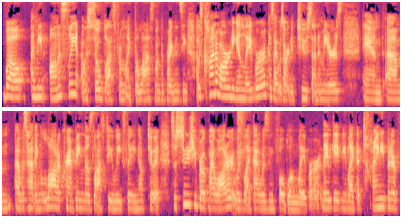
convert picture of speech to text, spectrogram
Well, I mean, honestly, I was so blessed from like the last month of pregnancy. I was kind of already in labor because I was already two centimeters and um, I was having a lot of cramping those last few weeks leading up to it. So as soon as she broke my water, it was like I was in full blown labor. They gave me like a tiny bit of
